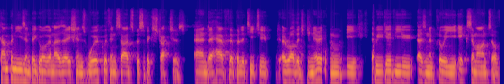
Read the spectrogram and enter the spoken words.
companies and big organizations work with inside specific structures and they have the ability to a rather generic one would be that we give you as an employee x amount of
